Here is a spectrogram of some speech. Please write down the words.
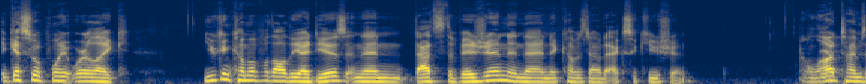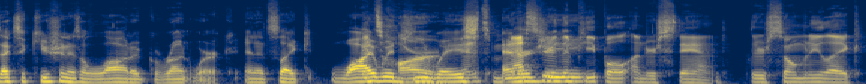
it gets to a point where like you can come up with all the ideas, and then that's the vision, and then it comes down to execution. a lot Yeah. of times execution is a lot of grunt work and it's like why It's would hard, you and waste it's messier energy than people understand. There's so many like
